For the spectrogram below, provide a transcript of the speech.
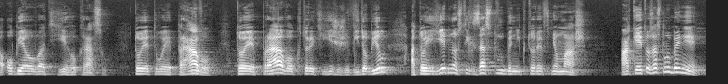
a objavovať jeho krásu. To je tvoje právo. To je právo, ktoré ti Ježiš vydobil a to je jedno z tých zaslúbení, ktoré v ňom máš. Aké je to zaslúbenie?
